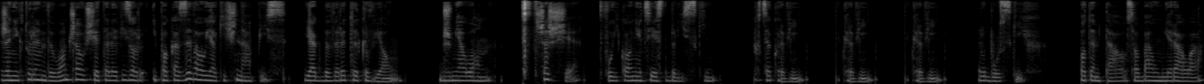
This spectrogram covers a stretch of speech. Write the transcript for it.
że niektórym wyłączał się telewizor i pokazywał jakiś napis, jakby wyryty krwią. Brzmiał on. Strzeż się, twój koniec jest bliski. Chcę krwi. Krwi. Krwi. Lubuskich. Potem ta osoba umierała.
